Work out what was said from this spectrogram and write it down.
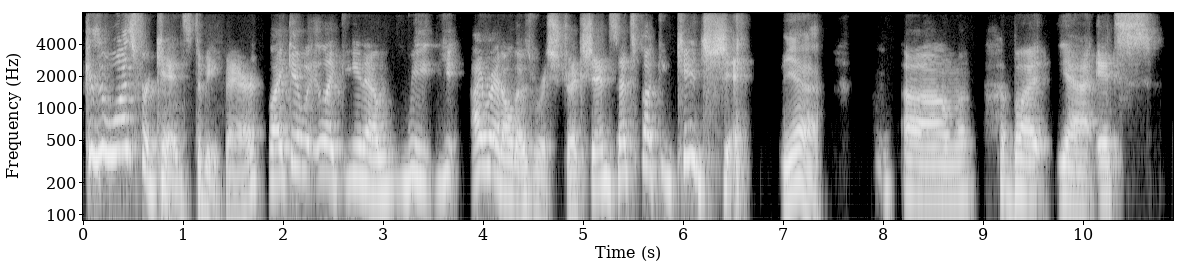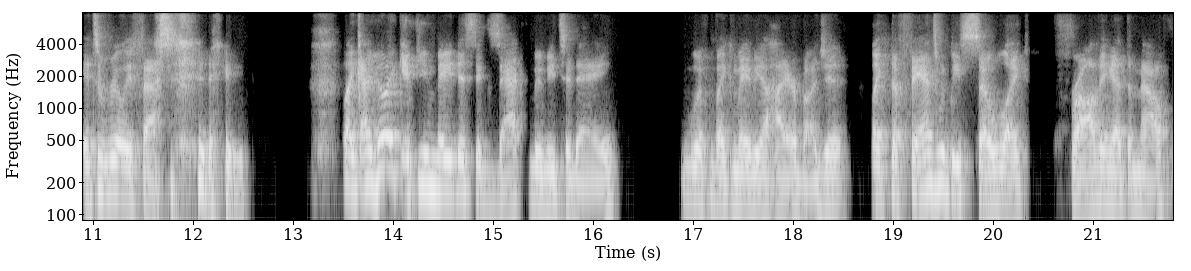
Because it was for kids to be fair. Like it like you know we you, i read all those restrictions. That's fucking kid shit Yeah. um but yeah it's it's really fascinating. Like i feel like if you made this exact movie today with like maybe a higher budget like the fans would be so like frothing at the mouth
